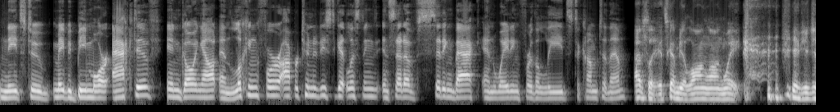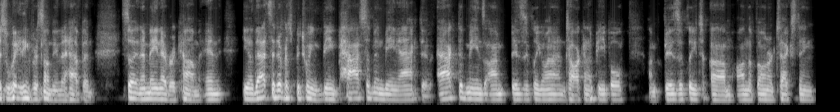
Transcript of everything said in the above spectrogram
needs to maybe be more active in going out and looking for opportunities to get listings instead of sitting back and waiting for the leads to come to them? Absolutely. It's going to be a long, long wait if you're just waiting for something to happen. So, and it may never come. And, you know, that's the difference between being passive and being active. Active means I'm physically going out and talking to people, I'm physically um, on the phone or texting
